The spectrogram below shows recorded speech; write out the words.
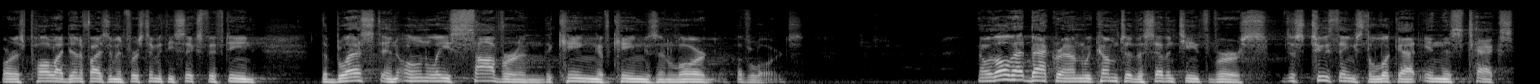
or as Paul identifies him in 1 Timothy 6:15, the blessed and only sovereign, the King of kings and Lord of lords. Now, with all that background, we come to the 17th verse. Just two things to look at in this text.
